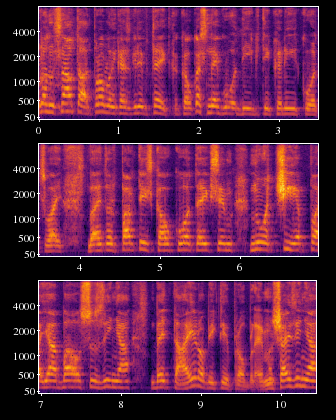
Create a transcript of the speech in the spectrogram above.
protams, nav tāda problēma, ka es gribu teikt, ka kaut kas negodīgi tika rīkots, vai, vai tur partijas kaut ko teiksim, nočiepa jā, balsu ziņā. Bet tā ir objektīva problēma. Un šai ziņā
